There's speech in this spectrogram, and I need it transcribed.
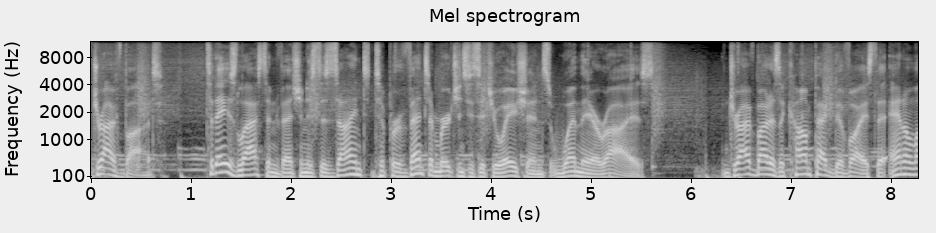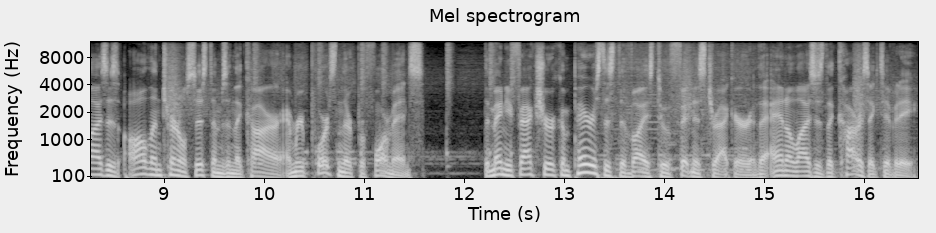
DriveBot Today's last invention is designed to prevent emergency situations when they arise. DriveBot is a compact device that analyzes all internal systems in the car and reports on their performance. The manufacturer compares this device to a fitness tracker that analyzes the car's activity.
